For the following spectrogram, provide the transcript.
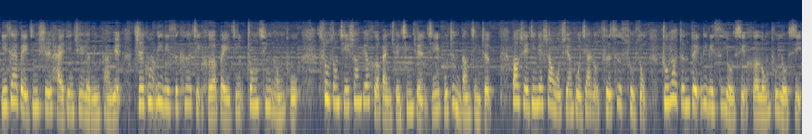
已在北京市海淀区人民法院指控莉莉丝科技和北京中青龙图诉讼其商标和版权侵权及不正当竞争。暴雪今天上午宣布加入此次诉讼，主要针对莉莉丝游戏和龙图游戏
